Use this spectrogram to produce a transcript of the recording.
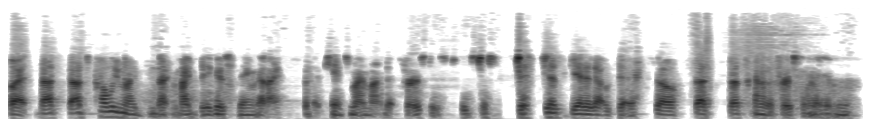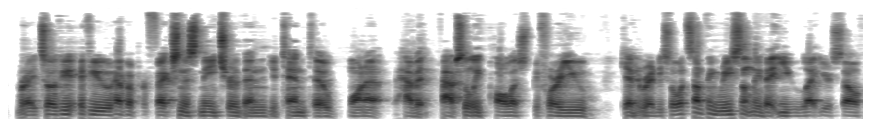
But that's that's probably my my biggest thing that I that came to my mind at first is, is just just just get it out there. So that's that's kind of the first thing. Right. So if you if you have a perfectionist nature, then you tend to want to have it absolutely polished before you get it ready. So what's something recently that you let yourself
